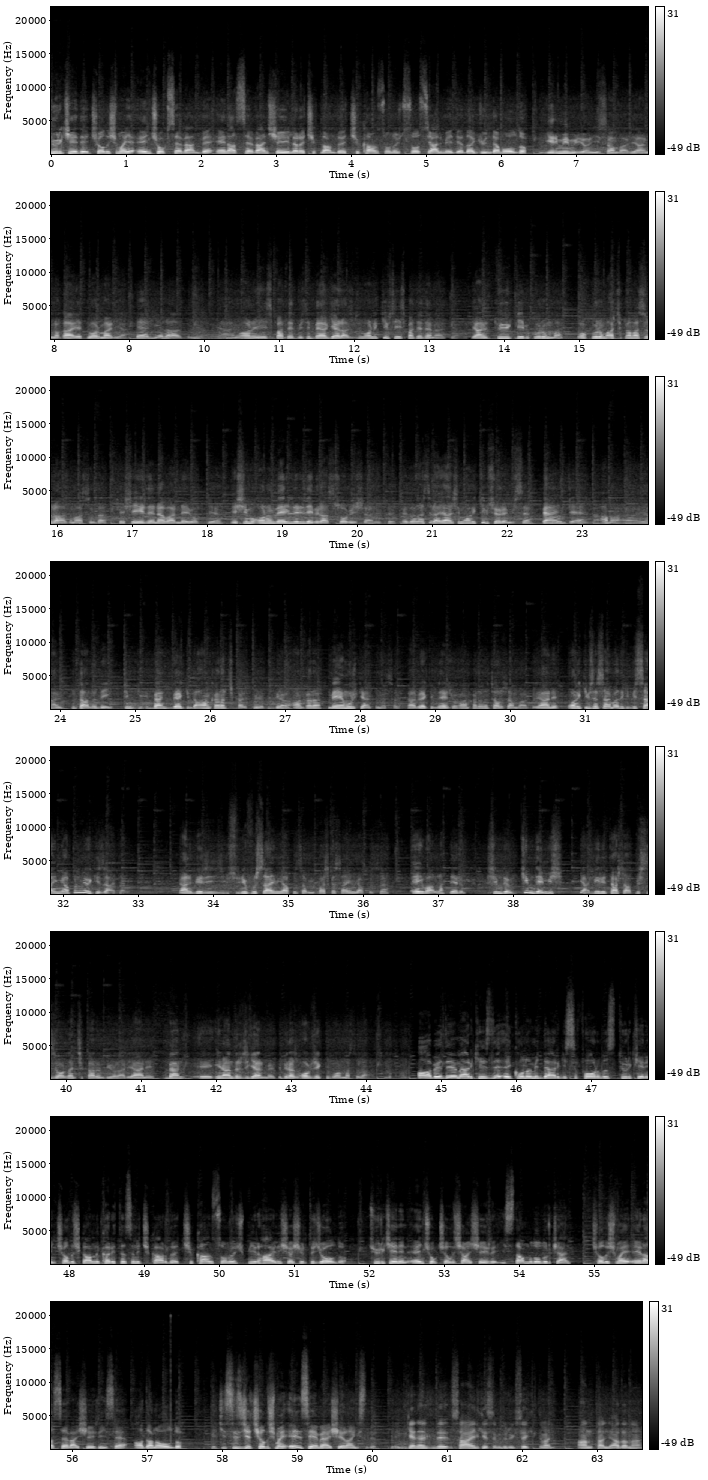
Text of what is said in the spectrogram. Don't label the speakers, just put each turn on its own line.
Türkiye'de çalışmayı en çok seven ve en az seven şehirler açıklandı. Çıkan sonuç sosyal medyada gündem oldu.
20 milyon insan var yani gayet normal ya. Belge lazım ya. Yani onu ispat etmek için belge lazım. Şimdi onu kimse ispat edemez yani. Yani TÜİK diye bir kurum var. O kurum açıklaması lazım aslında. Şey, şehirde ne var ne yok diye. E şimdi onun verileri de biraz soru işareti. E dolayısıyla yani şimdi onu kim söylemişse bence ama e, yani tutarlı değil. Şimdi ben belki de Ankara çıkar. Bir- Ankara memur kenti mesela. Yani belki de en çok Ankara'da çalışan vardır. Yani onu kimse saymadı ki. Bir sayım yapılmıyor ki zaten. Yani bir nüfus sayımı yapılsa, bir başka sayım yapılsa eyvallah derim. Şimdi kim demiş? Ya biri taş atmış sizi oradan çıkarın diyorlar. Yani ben e, inandırıcı gelmedi. Biraz objektif olması lazım.
ABD merkezli ekonomi dergisi Forbes Türkiye'nin çalışkanlık haritasını çıkardı. Çıkan sonuç bir hayli şaşırtıcı oldu. Türkiye'nin en çok çalışan şehri İstanbul olurken çalışmayı en az seven şehri ise Adana oldu. Peki sizce çalışmayı en sevmeyen şehir hangisidir?
Genellikle sahil kesimidir yüksek ihtimal. Antalya, Adana.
